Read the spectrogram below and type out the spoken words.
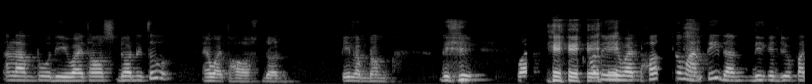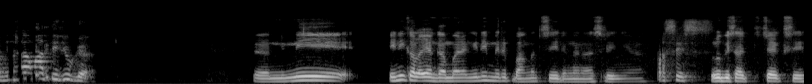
lampu di White House down itu eh White House down film dong di White, oh, di White House itu mati dan di kehidupan nyata mati juga. Dan ini ini kalau yang gambar yang ini mirip banget sih dengan aslinya. Persis. lu bisa cek sih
